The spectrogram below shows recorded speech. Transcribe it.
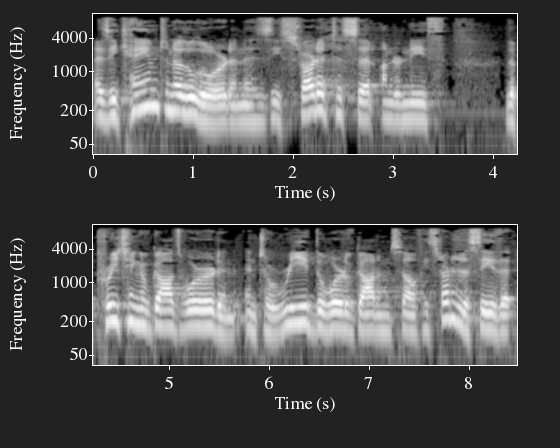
as he came to know the Lord and as he started to sit underneath the preaching of God's word and, and to read the word of God himself, he started to see that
